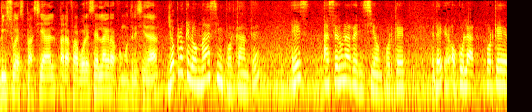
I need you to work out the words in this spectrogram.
visoespacial para favorecer la grafomotricidad. Yo creo que lo más importante es hacer una revisión porque eh, ocular, porque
